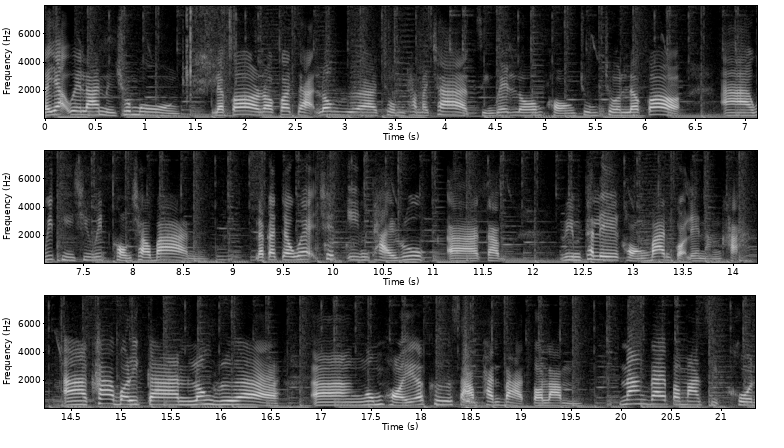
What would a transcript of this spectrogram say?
ระยะเวลา 1 ชั่วโมง แล้วก็เราก็จะล่องเรือชมธรรมชาติ สิ่งแวดล้อมของชุมชน แล้วก็วิถีชีวิตของชาวบ้าน แล้วก็จะแวะเช็คอินถ่ายรูปกับริมทะเลของบ้านเกาะเลหนังค่ะ ค่าบริการล่องเรืออางมหอยก็คือ 3,000 บาทต่อลำ นั่งได้ประมาณ 10 คน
